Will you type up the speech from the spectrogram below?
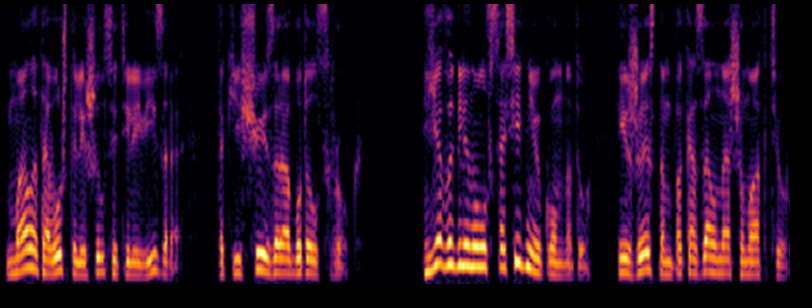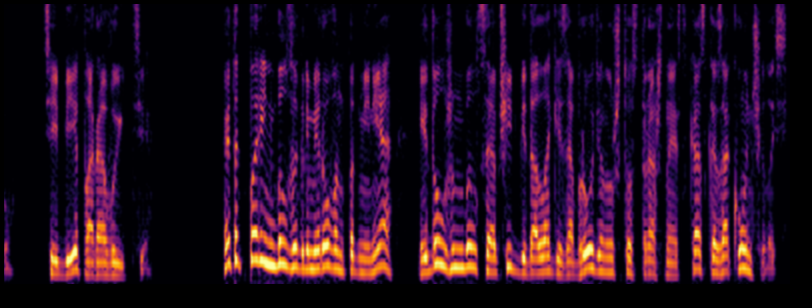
Мало того, что лишился телевизора, так еще и заработал срок. Я выглянул в соседнюю комнату и жестом показал нашему актеру. «Тебе пора выйти». Этот парень был загримирован под меня и должен был сообщить бедолаге Забродину, что страшная сказка закончилась,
